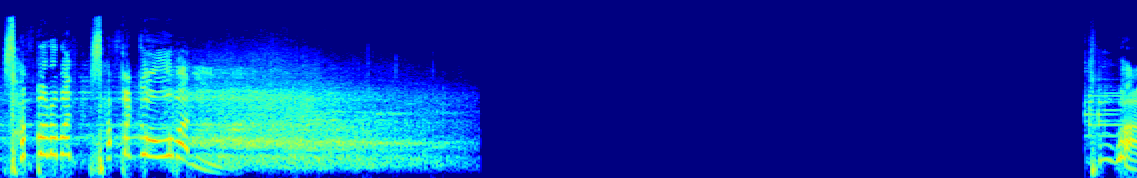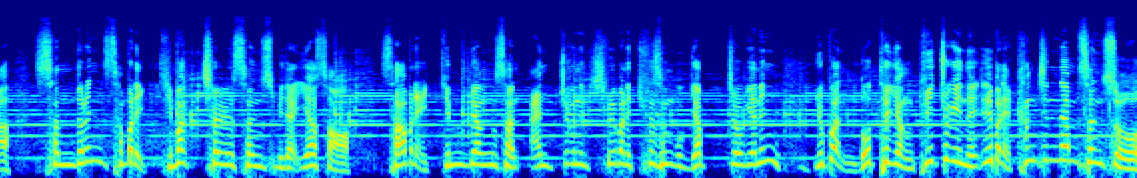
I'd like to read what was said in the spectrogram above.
3번 5번 3번과 5번 통과 선두는 3번의 김학철 선수입니다. 이어서 4번의 김병선 안쪽에는 7번의 최성국 옆쪽에는 6번 노태경 뒤쪽에 있는 1번의 강진남 선수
